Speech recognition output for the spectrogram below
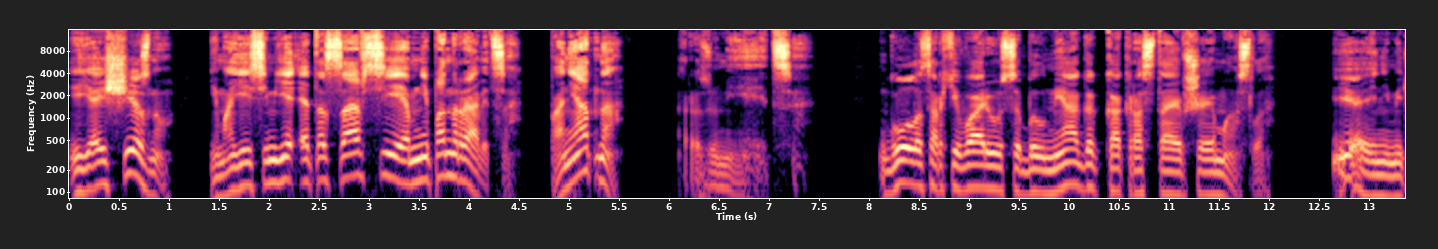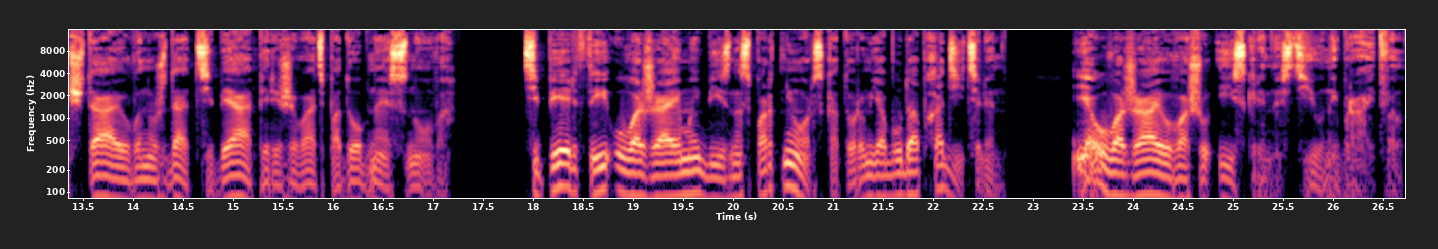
и я исчезну. И моей семье это совсем не понравится. Понятно?» «Разумеется». Голос архивариуса был мягок, как растаявшее масло. «Я и не мечтаю вынуждать тебя переживать подобное снова». Теперь ты уважаемый бизнес-партнер, с которым я буду обходителен. Я уважаю вашу искренность, юный Брайтвелл.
